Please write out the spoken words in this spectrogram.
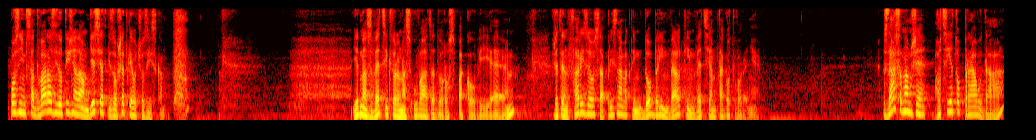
Pozním sa dva razy do týždňa, dávam desiatky zo všetkého, čo získam. Jedna z vecí, ktorá nás uvádza do rozpakov je, že ten farizeo sa priznáva k tým dobrým, veľkým veciam tak otvorene. Zdá sa nám, že hoci je to pravda,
